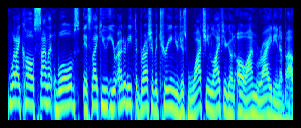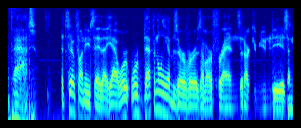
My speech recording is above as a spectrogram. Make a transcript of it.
what I call silent wolves? It's like you you're underneath the brush of a tree and you're just watching life. You're going, "Oh, I'm writing about that." It's so funny you say that. Yeah, we're we're definitely observers of our friends and our communities, and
